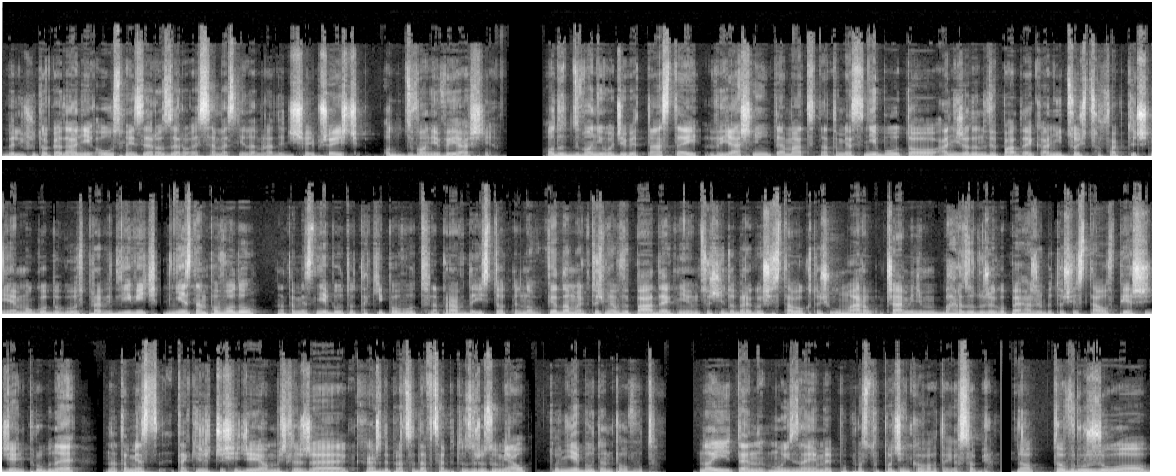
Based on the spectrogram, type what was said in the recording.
byli już dogadani. O 8.00 SMS nie dam rady dzisiaj przejść, oddzwonię, wyjaśnię. Oddzwonił o 19, wyjaśnił temat, natomiast nie było to ani żaden wypadek, ani coś, co faktycznie mogłoby go usprawiedliwić. Nie znam powodu, natomiast nie był to taki powód naprawdę istotny. No wiadomo, jak ktoś miał wypadek, nie wiem, coś niedobrego się stało, ktoś umarł, trzeba mieć bardzo dużego pecha, żeby to się stało w pierwszy dzień próbny. Natomiast takie rzeczy się dzieją, myślę, że każdy pracodawca by to zrozumiał. To nie był ten powód. No i ten mój znajomy po prostu podziękował tej osobie. No, to wróżyło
